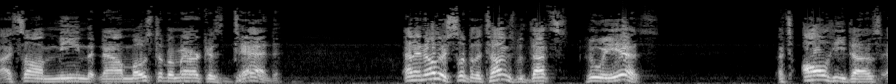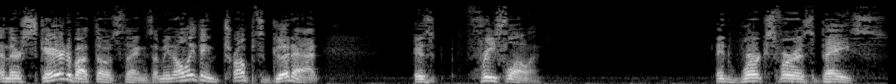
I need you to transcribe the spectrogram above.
I saw a meme that now most of America's dead. And I know they're slip of the tongues, but that's who he is. That's all he does, and they're scared about those things. I mean, the only thing Trump's good at is free flowing. It works for his base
